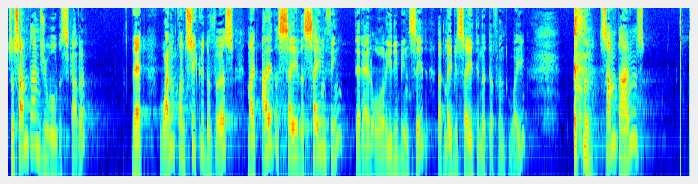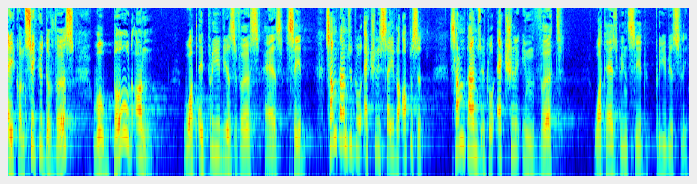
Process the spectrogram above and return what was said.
So sometimes you will discover that one consecutive verse might either say the same thing that had already been said, but maybe say it in a different way. Sometimes a consecutive verse will build on what a previous verse has said. Sometimes it will actually say the opposite. Sometimes it will actually invert what has been said previously.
